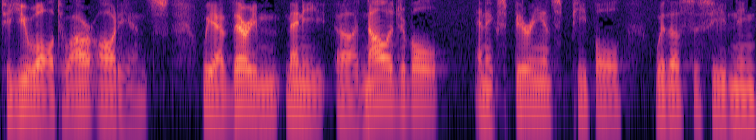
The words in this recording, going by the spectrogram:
to you all, to our audience. We have very many uh, knowledgeable and experienced people with us this evening.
